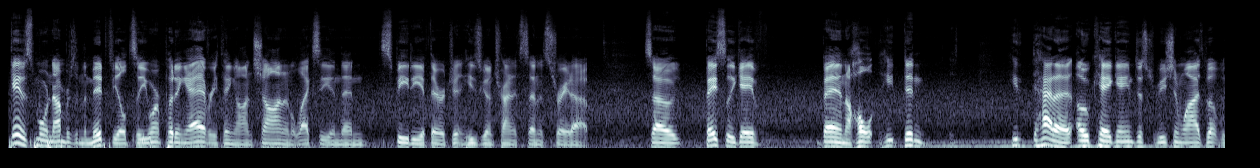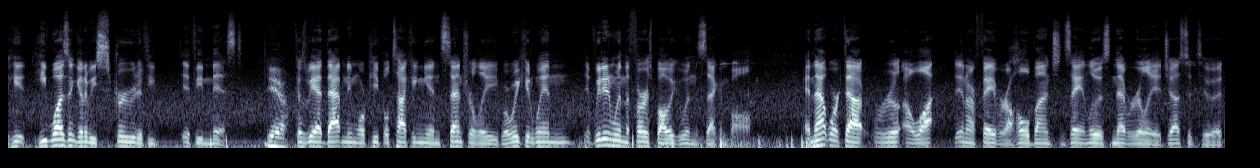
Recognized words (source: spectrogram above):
gave us more numbers in the midfield. So you weren't putting everything on Sean and Alexi, and then Speedy if they were he's going to try to send it straight up. So basically, gave Ben a whole. He didn't. He had an okay game distribution wise, but he he wasn't going to be screwed if he if he missed Yeah. because we had that many more people tucking in centrally where we could win. If we didn't win the first ball, we could win the second ball, and that worked out real, a lot in our favor a whole bunch. And St. Louis never really adjusted to it.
